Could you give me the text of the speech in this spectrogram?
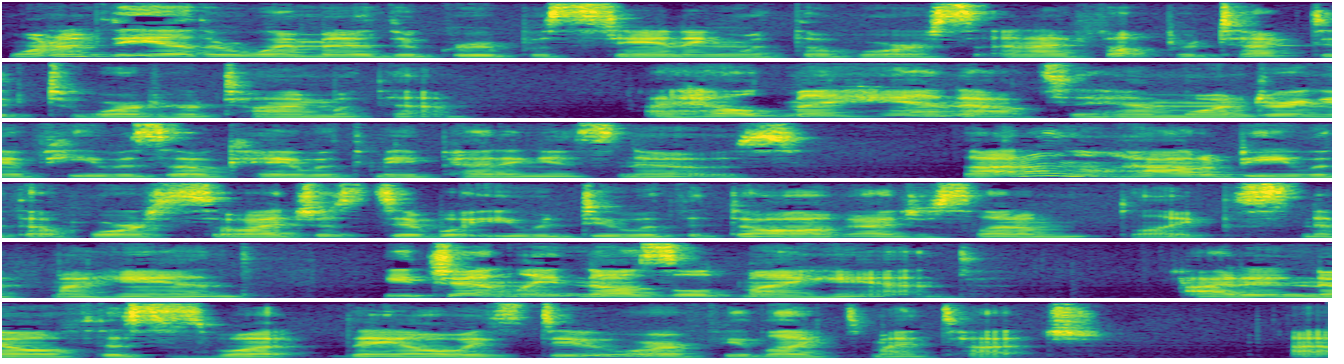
One of the other women of the group was standing with the horse, and I felt protective toward her time with him. I held my hand out to him, wondering if he was okay with me petting his nose. I don't know how to be with a horse, so I just did what you would do with a dog. I just let him, like, sniff my hand. He gently nuzzled my hand. I didn't know if this is what they always do or if he liked my touch. I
